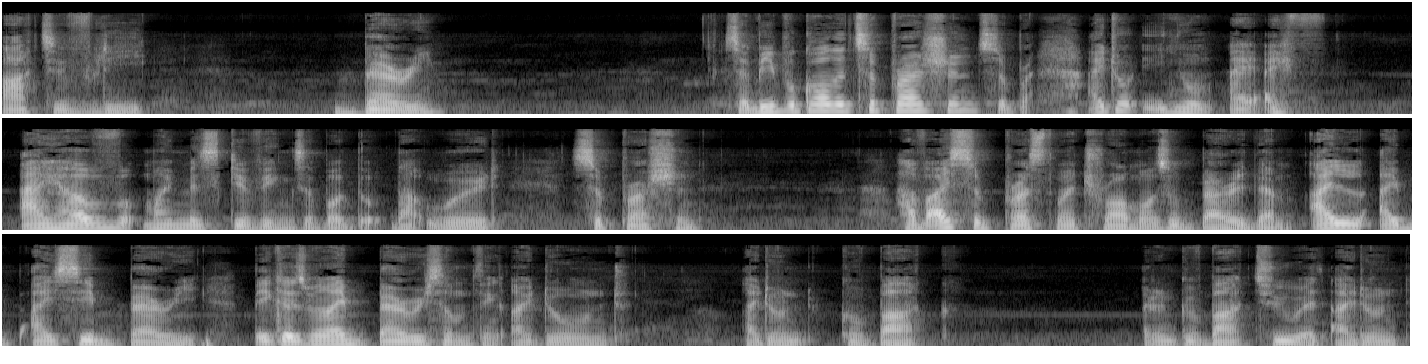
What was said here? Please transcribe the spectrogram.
actively bury. Some people call it suppression. Suppre- I don't, you know, I, I, I have my misgivings about the, that word, suppression. Have I suppressed my traumas or buried them? I, I, I say bury because when I bury something, I don't, I don't go back. I don't go back to it. I don't,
